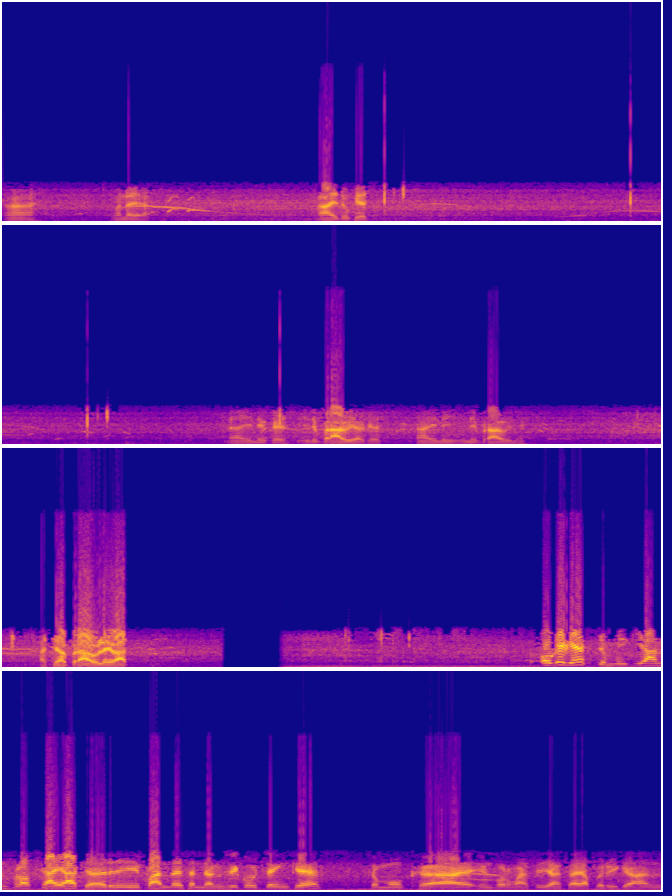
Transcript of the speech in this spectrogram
nah mana ya? Nah itu guys. Nah ini guys. Ini perahu ya guys. Nah ini ini perahu ini. Ada perahu lewat. Oke guys, demikian vlog saya dari Pantai Sendang Si Kucing guys. Semoga informasi yang saya berikan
